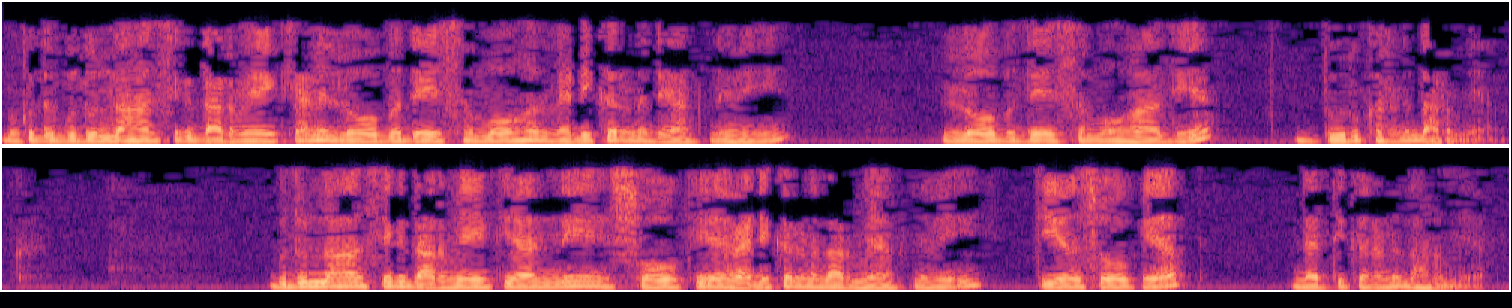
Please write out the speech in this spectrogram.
මොකද බුදුන් වහන්සේගේ ධර්මය කියන්නේ ලෝභ දේශ මොහ වැඩි කරන දෙයක් නෙවෙයි. ලෝභ දේශ මොහ ආදිය දුරු කරන ධර්මයක්. බුදුන් වහන්සේගේ ධර්මය කියන්නේ ශෝකය වැඩි කරන ධර්මයක් නෙවෙයි. තියෙන ශෝකයක් නැති කරන ධර්මයක්.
